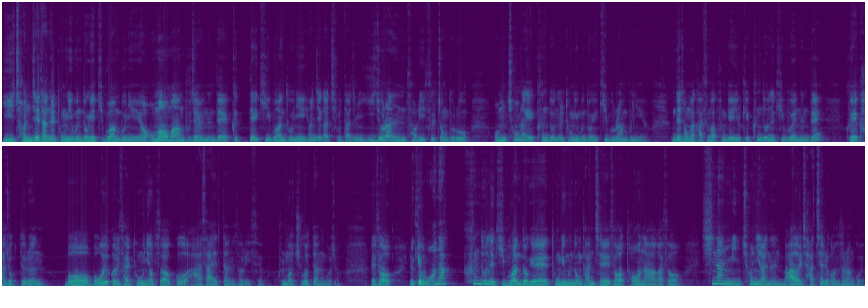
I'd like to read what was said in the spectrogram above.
이 전 재산을 독립운동에 기부한 분이에요. 어마어마한 부자였는데 그때 기부한 돈이 현재 가치로 따지면 2조라는 설이 있을 정도로 엄청나게 큰 돈을 독립운동에 기부를 한 분이에요. 근데 정말 가슴 아픈 게 이렇게 큰 돈을 기부했는데 그의 가족들은 뭐 먹을 걸 살 돈이 없어갖고 아사했다는 설이 있어요. 굶어 죽었다는 거죠. 그래서 이렇게 워낙 큰 돈을 기부한 덕에 독립운동 단체에서 더 나아가서 신안민촌이라는 마을 자체를 건설한 거예요.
